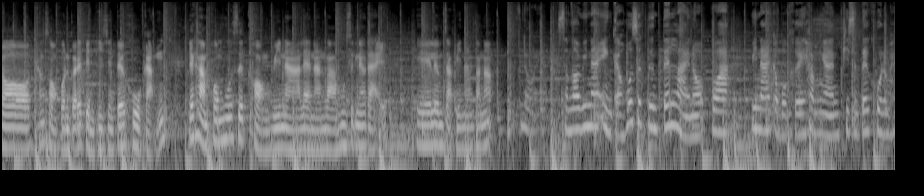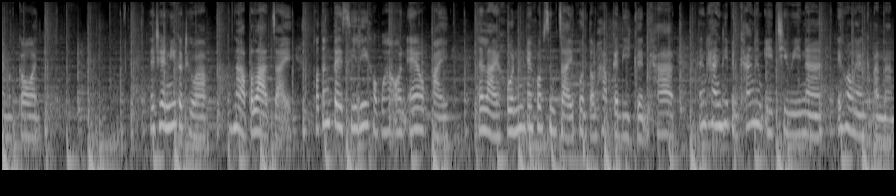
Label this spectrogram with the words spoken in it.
ก็ทั้งสองคนก็ได้เป็นพรีเซนเตอร์คู่กันอยากถามความรู้สึกของวีนาและนันว่ารู้สึกแนวใดโอเคเริ่มจากวีนาก่อนเนาะโดยสำหรับวินาเองก็รู้สึกตื่นเต้นหลายเนาะเพราะว่าวินากับโบเคยทำงานพรีเซนเตอร์คูน้ำแผ่มาก่อ นในเทือนี้ก็ถือว่าหนาประหลาดใจ เพราะตั้งแต่ซีรีส์ของพวกเราออนแอร์ออกไปหลายๆคนให้ความสนใจผลตอบรับก็ดีเกินคาด ทั้งๆที่เป็นข้างทำอีทีวีนาได้ทำงานกับอันนั้น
